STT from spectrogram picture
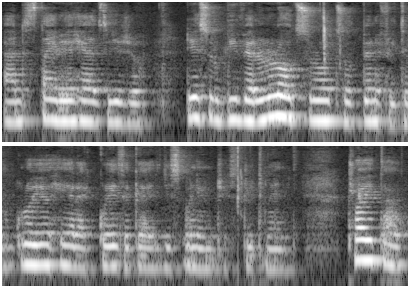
and style your hair as usual this will give you lots lots of benefit of grow your hair like crazy guys this onion juice treatment. Try it out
